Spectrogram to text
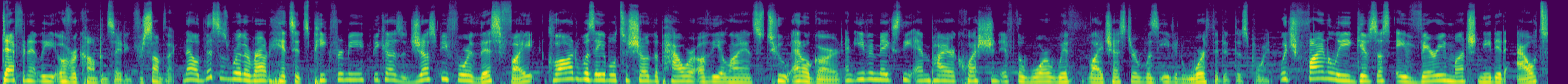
definitely overcompensating for something. Now, this is where the route hits its peak for me, because just before this fight, Claude was able to show the power of the Alliance to Edelgard, and even makes the Empire question if the war with Leicester was even worth it at this point, which finally gives us a very much needed out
